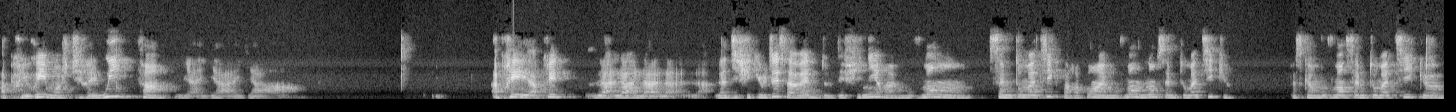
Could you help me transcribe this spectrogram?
a priori, moi je dirais oui. Enfin, il y a. Après, après la, difficulté, ça va être de définir un mouvement symptomatique par rapport à un mouvement non symptomatique. Parce qu'un mouvement symptomatique euh,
